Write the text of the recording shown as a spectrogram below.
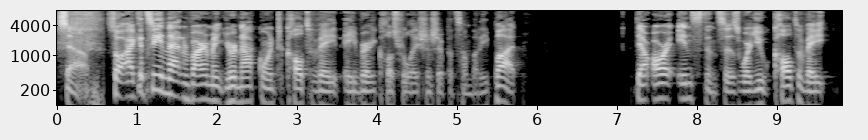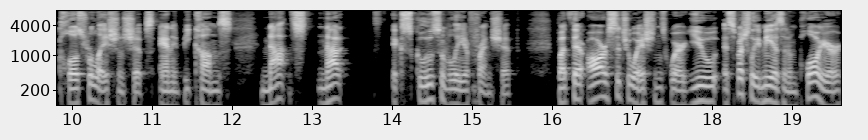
So so i could see in that environment you're not going to cultivate a very close relationship with somebody but there are instances where you cultivate close relationships and it becomes not not exclusively a friendship but there are situations where you, especially me as an employer,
